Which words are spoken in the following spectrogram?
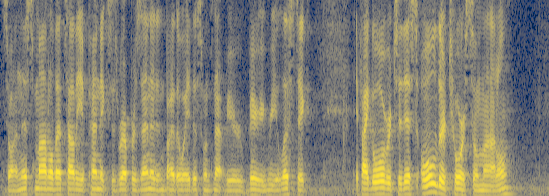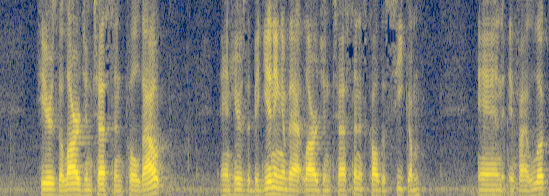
So on this model, that's how the appendix is represented. And by the way, this one's not very, very realistic. If I go over to this older torso model, here's the large intestine pulled out. And here's the beginning of that large intestine. It's called the cecum. And if I look,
